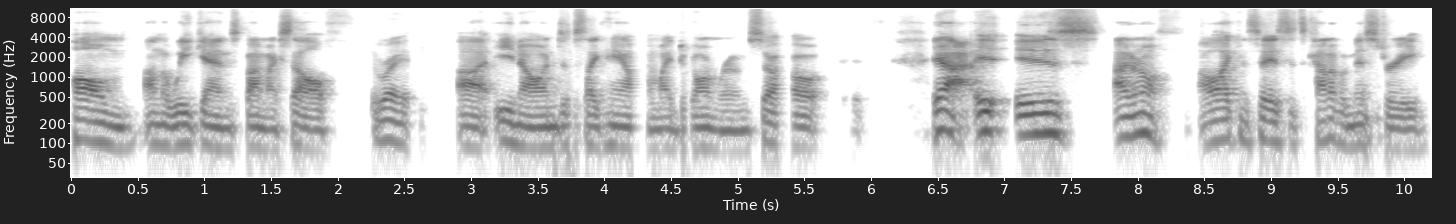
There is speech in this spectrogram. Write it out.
home on the weekends by myself, Right. uh, you know, and just like hang out in my dorm room. So, yeah, it is. I don't know. All I can say is it's kind of a mystery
